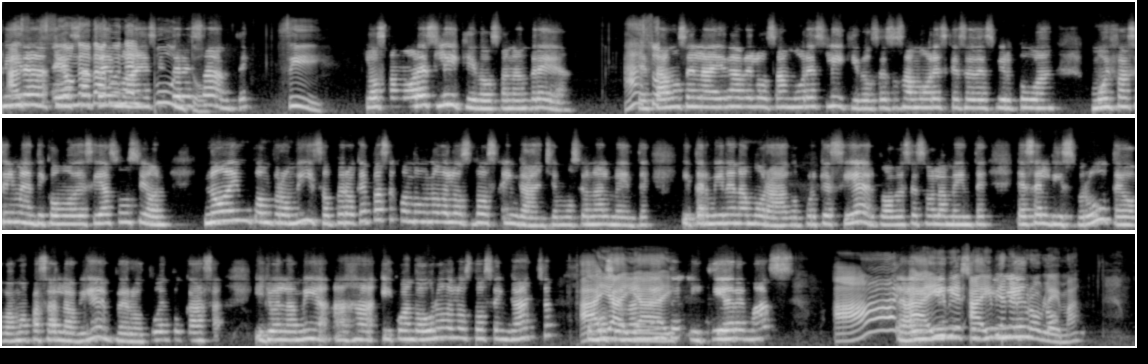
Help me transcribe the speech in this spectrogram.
Mira, Asunción ese ha dado en tema el es punto. interesante. Sí. Los amores líquidos, San Andrea. Ah, so- Estamos en la era de los amores líquidos, esos amores que se desvirtúan muy fácilmente y como decía Asunción, no hay un compromiso, pero ¿qué pasa cuando uno de los dos engancha emocionalmente y termina enamorado? Porque es cierto, a veces solamente es el disfrute o vamos a pasarla bien, pero tú en tu casa y yo en la mía, ajá, y cuando uno de los dos se engancha Ay, ay, emocionalmente ay. y quiere más, Ahí ahí, viene el ahí viene el sufrimiento. problema.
